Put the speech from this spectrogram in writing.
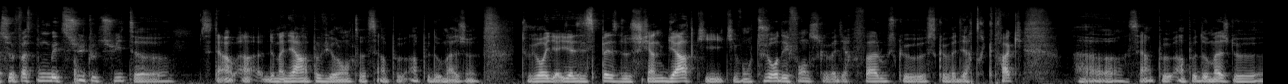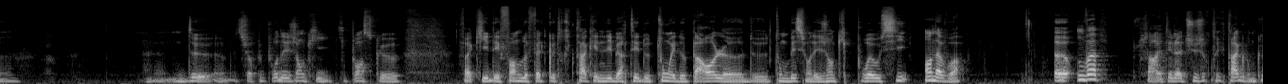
se fasse tomber dessus tout de suite c'était de manière un peu violente, c'est un peu, un peu dommage. Toujours, il y, a, des espèces de chiens de garde qui, vont toujours défendre ce que va dire Fall ou ce que, ce que va dire Trick Track. Euh, c'est un peu, un peu dommage de, de. Surtout pour des gens qui, pensent que. Enfin, qui défendent le fait que Trick Track ait une liberté de ton et de parole, euh, de tomber sur les gens qui pourraient aussi en avoir. Euh, on va s'arrêter là-dessus sur Trick Track, donc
